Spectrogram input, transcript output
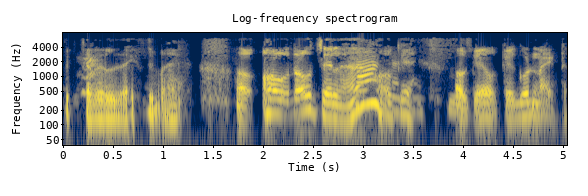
ಪಿಕ್ಚರ್ ಎಲ್ಲ ತೆಗೆದಿ ಬಾಯ್ ಹೌದು ಹೌದು ಚೆಲ್ಲ okay okay okay good night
